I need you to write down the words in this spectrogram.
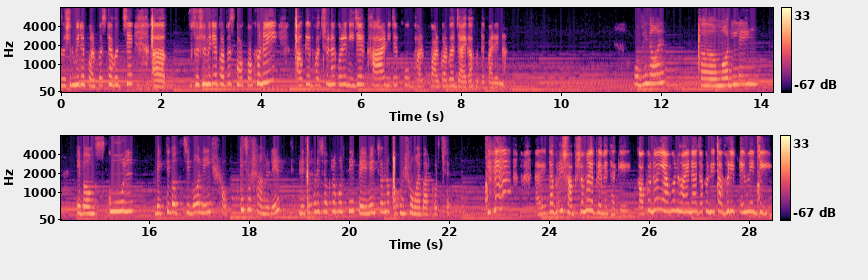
সোশ্যাল মিডিয়ার পারপাসটা হচ্ছে সোশ্যাল মিডিয়ার পারপাস কখনোই কাউকে ভৎসনা করে নিজের খার নিজের ক্ষোভ বার করবার জায়গা হতে পারে না। অভিনয় মডেলিং এবং স্কুল ব্যক্তিগত জীবন, এই সবকিছু সামলে ঋতুপরি চক্রবর্তী প্রেমের জন্য কখন সময় বার করছে? ঋতাভরি সবসময় প্রেমে থাকে। কখনোই এমন হয় না যখন ঋতাভরি প্রেমে নেই।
